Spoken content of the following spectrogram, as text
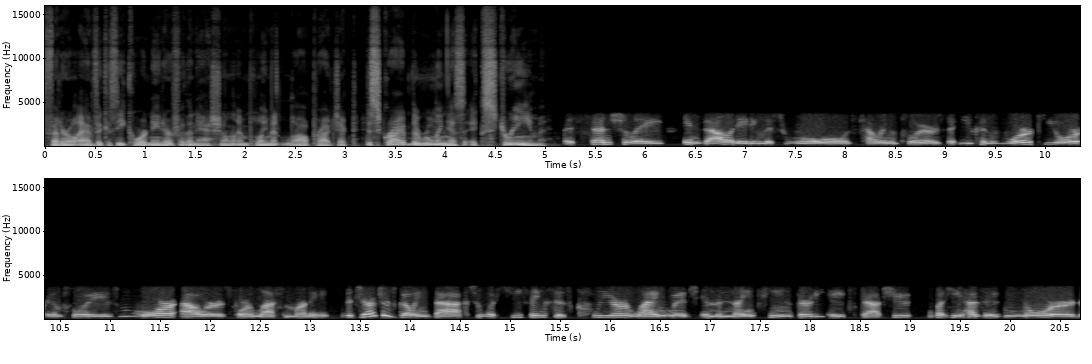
federal advocacy coordinator for the National Employment Law Project, described the ruling as extreme essentially invalidating this rule is telling employers that you can work your employees more hours for less money. The judge is going back to what he thinks is clear language in the 1938 statute, but he has ignored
